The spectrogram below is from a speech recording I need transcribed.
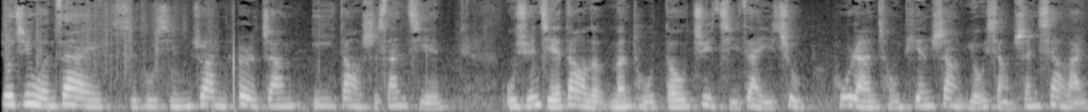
就经文在《使徒行传》二章一到十三节，五旬节到了，门徒都聚集在一处。忽然从天上有响声下来，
